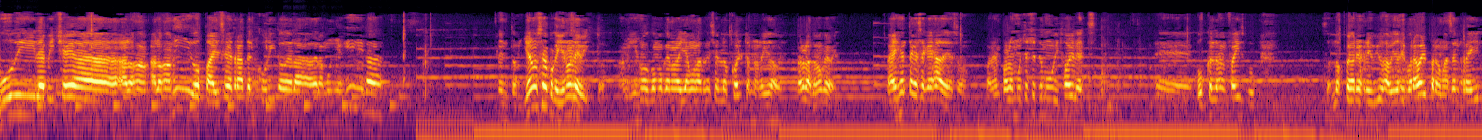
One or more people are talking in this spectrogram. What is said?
Woody le pichea a los, a los amigos para irse detrás del culito de la, de la muñequita. Entonces, yo no sé porque yo no la he visto. A mi hijo como que no le llamó la atención los cortos, no le he ido a ver, pero la tengo que ver. Hay gente que se queja de eso. Por ejemplo, los muchachos de Movie Toilets, eh, búsquenlos en Facebook son los peores reviews habidos y por haber, pero me hacen reír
